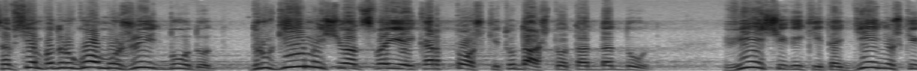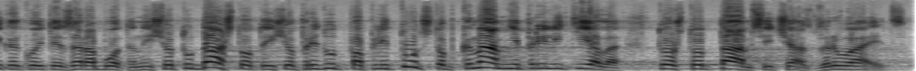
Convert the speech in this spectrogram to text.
Совсем по-другому жить будут. Другим еще от своей картошки туда что-то отдадут вещи какие-то, денежки какой-то заработаны, еще туда что-то, еще придут, поплетут, чтобы к нам не прилетело то, что там сейчас взрывается.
